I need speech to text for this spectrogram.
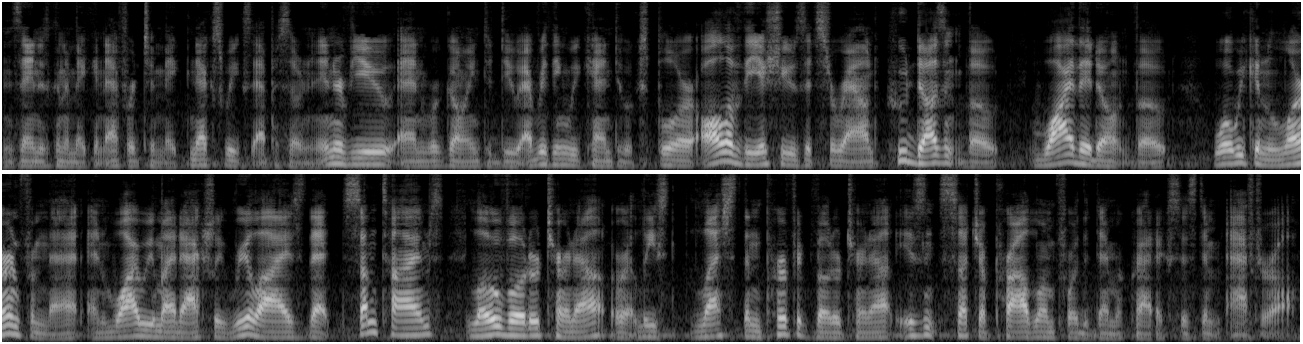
and Zane is going to make an effort to make next week's episode an interview, and we're going to do everything we can to explore all of the issues that surround who doesn't vote, why they don't vote, what we can learn from that, and why we might actually realize that sometimes low voter turnout, or at least less than perfect voter turnout, isn't such a problem for the democratic system after all.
